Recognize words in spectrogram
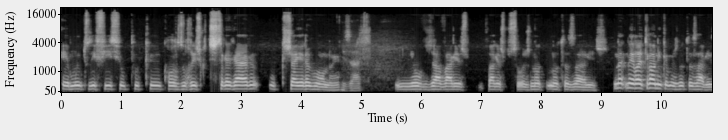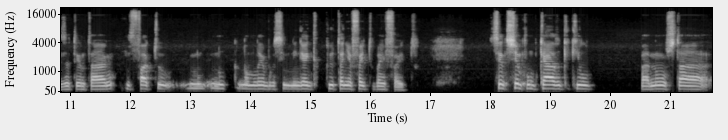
é muito difícil porque corres o risco de estragar o que já era bom, não é? Exato. E houve já várias, várias pessoas noutras áreas, na, na eletrónica, mas noutras áreas, a tentar, e de facto não, não, me lembro assim de ninguém que, que o tenha feito bem feito sentes sempre um bocado que aquilo pá, não está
